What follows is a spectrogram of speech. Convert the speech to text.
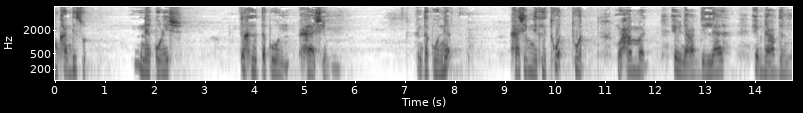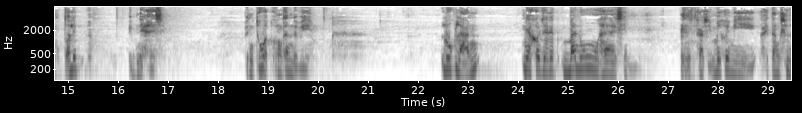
ำคัญที่สุดในกุริชก็คือตระกูลฮาชิมตระกูลเนี้ยฮาชิมนี่คือทวดทวดมุฮัมมัดอิบนาอับดุลลาห์อิบนาอับดุลมุตลิบอิบนาฮาชิมเป็นทวดของท่านนบี ลูกหลาน เนี่ยเขาจะเรียกบานูฮาชิมฮาชิมไม่ค่อยมีใครตั้งชื่อ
